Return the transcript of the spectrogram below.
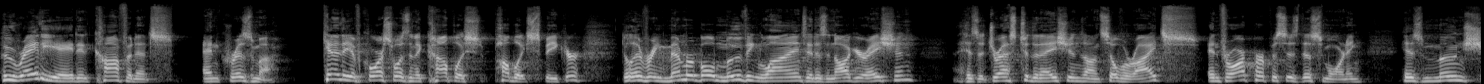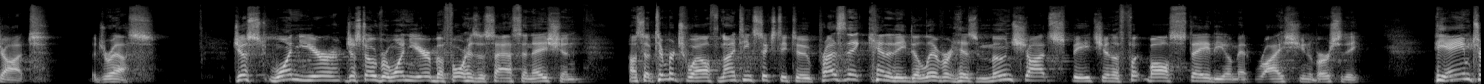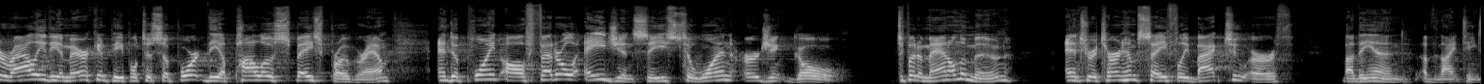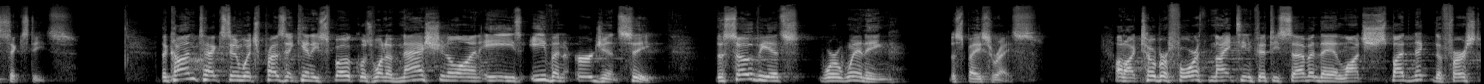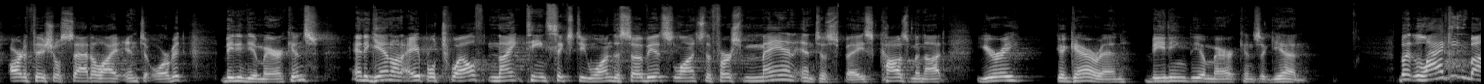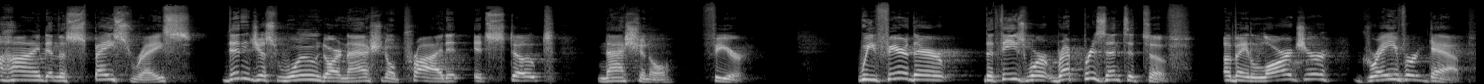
who radiated confidence and charisma. Kennedy, of course, was an accomplished public speaker delivering memorable, moving lines at his inauguration, his address to the nations on civil rights, and for our purposes this morning, his moonshot address. Just one year, just over one year before his assassination, on September 12, 1962, President Kennedy delivered his moonshot speech in a football stadium at Rice University. He aimed to rally the American people to support the Apollo space program and to point all federal agencies to one urgent goal to put a man on the moon and to return him safely back to Earth by the end of the 1960s. The context in which President Kennedy spoke was one of national unease, even urgency. The Soviets were winning the space race. On October 4th, 1957, they had launched Sputnik, the first artificial satellite into orbit, beating the Americans. And again on April 12th, 1961, the Soviets launched the first man into space, cosmonaut Yuri Gagarin, beating the Americans again. But lagging behind in the space race didn't just wound our national pride, it, it stoked national fear. We feared there that these were representative of a larger, graver gap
